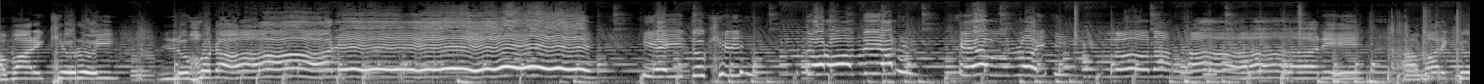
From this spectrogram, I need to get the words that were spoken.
আমার কেউ রই লোহনারে। এই দুঃখের দরদিয়ার খেউ রই লোহনারে। আমার কেউ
